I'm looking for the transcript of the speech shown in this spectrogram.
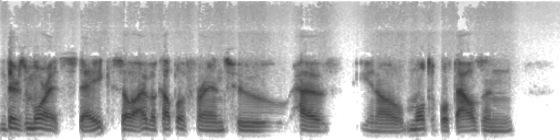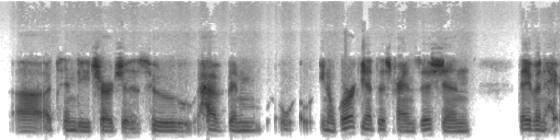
there's more at stake. So I have a couple of friends who have, you know, multiple thousand uh, attendee churches who have been, you know, working at this transition. They've inher-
